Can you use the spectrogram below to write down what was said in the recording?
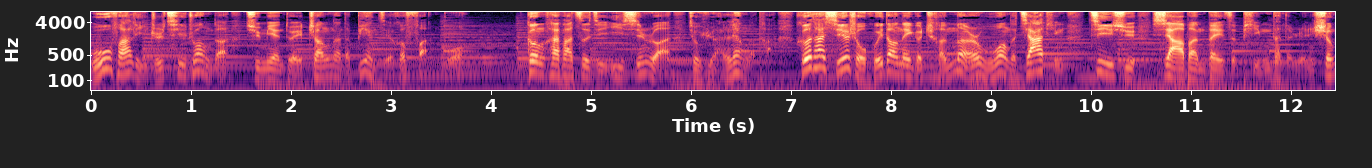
无法理直气壮的去面对张娜的辩解和反驳，更害怕自己一心软就原谅了他，和他携手回到那个沉闷而无望的家庭，继续下半辈子平淡的人生。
